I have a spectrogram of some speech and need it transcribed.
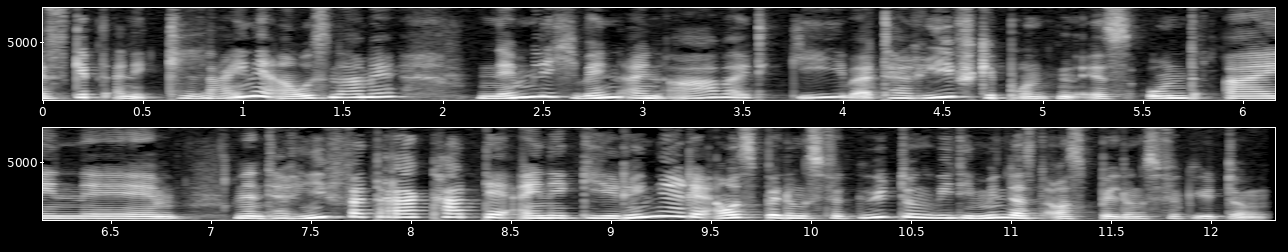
Es gibt eine kleine Ausnahme, nämlich wenn ein Arbeitgeber tarifgebunden ist und eine, einen Tarifvertrag hat, der eine geringere Ausbildungsvergütung wie die Mindestausbildungsvergütung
